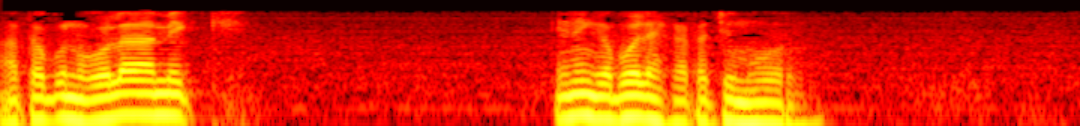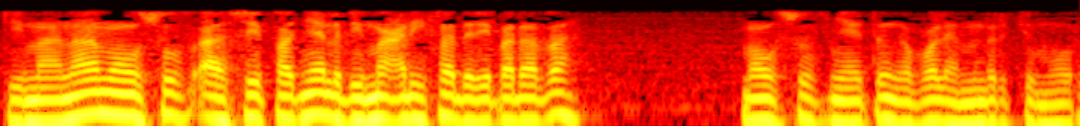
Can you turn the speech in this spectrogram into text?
ataupun gulamik ini enggak boleh kata jumhur. Di mana mausuf ah, sifatnya lebih ma'rifah daripada apa? Mausufnya itu enggak boleh menurut jumhur.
